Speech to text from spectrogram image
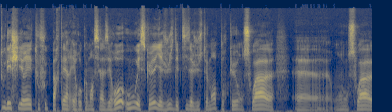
tout déchirer, tout foutre par terre et recommencer à zéro, ou est-ce qu'il y a juste des petits ajustements pour qu'on soit, on soit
